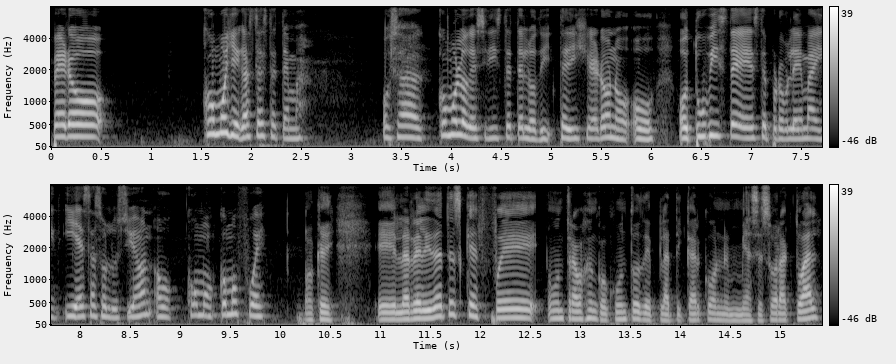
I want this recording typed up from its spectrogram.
Pero, ¿cómo llegaste a este tema? O sea, ¿cómo lo decidiste? ¿Te lo te dijeron? ¿O, o, o este problema y, y esa solución? ¿O cómo, cómo fue? Ok, eh, la realidad es que fue un trabajo en conjunto de platicar con mi asesor actual.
